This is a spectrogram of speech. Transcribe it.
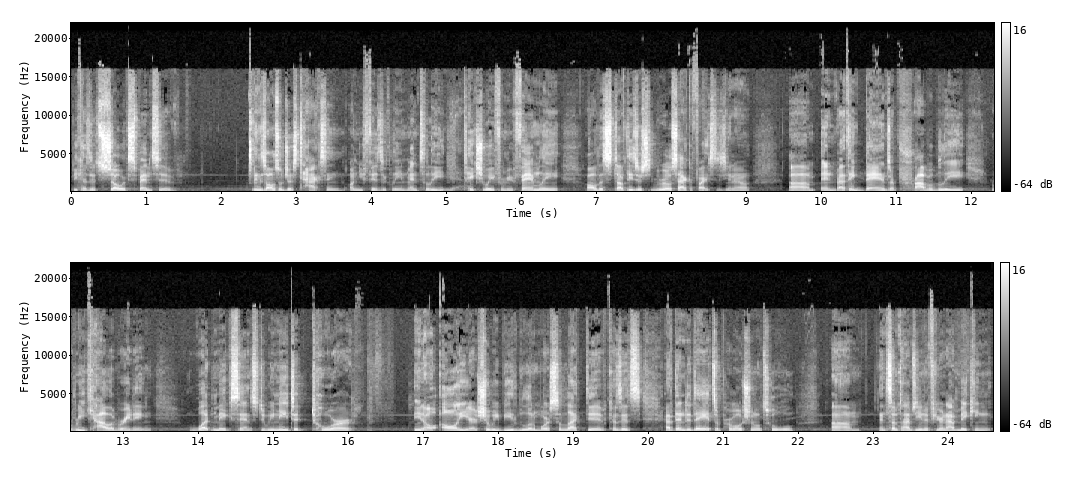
because it's so expensive and it's also just taxing on you physically and mentally yeah. takes you away from your family all this stuff these are real sacrifices you know um, and i think bands are probably recalibrating what makes sense. Do we need to tour, you know, all year? Should we be a little more selective? Because it's at the end of the day, it's a promotional tool, um, and sometimes even if you're not making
